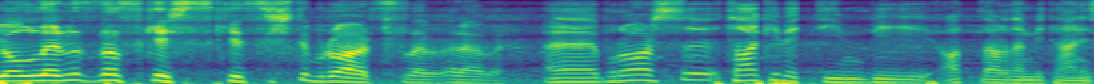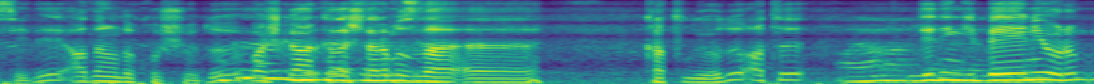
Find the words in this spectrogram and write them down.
yollarınız nasıl kes- kesişti Bruars'la beraber? Ee, Bruars'ı takip ettiğim bir atlardan bir tanesiydi. Adana'da koşuyordu. Başka arkadaşlarımızla e, katılıyordu. Atı dediğim gibi beğeniyorum.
